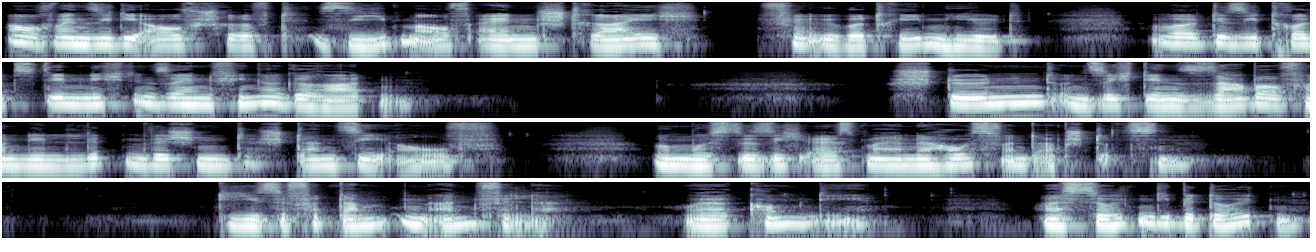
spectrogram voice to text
Auch wenn sie die Aufschrift sieben auf einen Streich für übertrieben hielt, wollte sie trotzdem nicht in seinen Finger geraten. Stöhnend und sich den Sabber von den Lippen wischend stand sie auf und musste sich erstmal an der Hauswand abstützen. Diese verdammten Anfälle. Woher kommen die? Was sollten die bedeuten?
